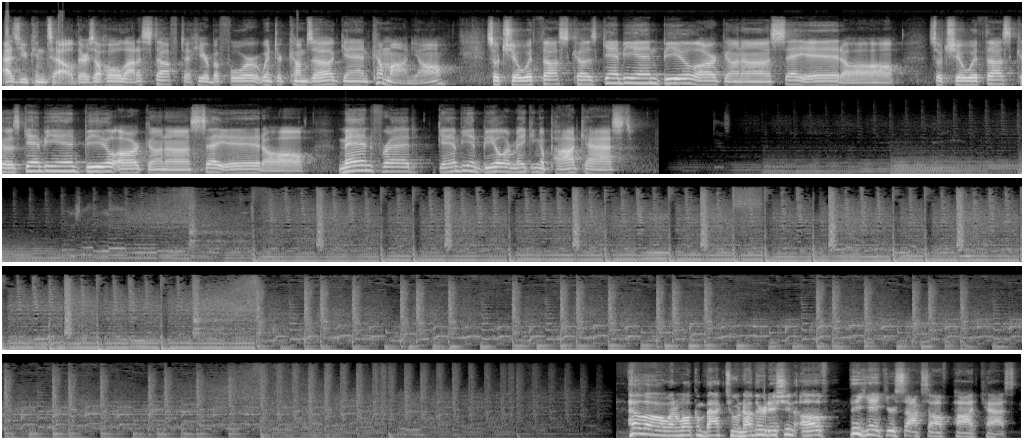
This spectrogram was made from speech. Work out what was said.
As you can tell, there's a whole lot of stuff to hear before winter comes again. Come on, y'all. So chill with us, cause Gamby and Beal are gonna say it all. So chill with us, cause Gamby and Beal are gonna say it all. Manfred, Gamby and Beal are making a podcast. Hello, and welcome back to another edition of the Yank Your Socks Off podcast.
